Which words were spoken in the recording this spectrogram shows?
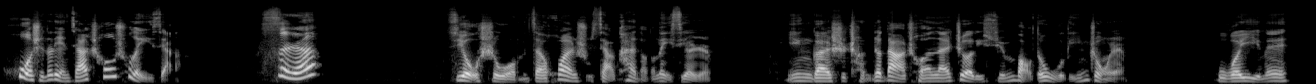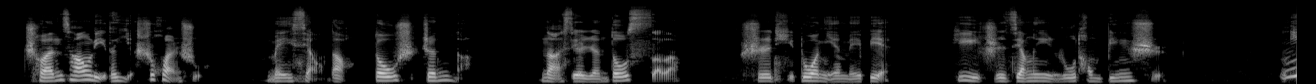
祸水的脸颊抽搐了一下。死人，就是我们在幻术下看到的那些人。应该是乘着大船来这里寻宝的武林中人。我以为船舱里的也是幻术，没想到都是真的。那些人都死了，尸体多年没变，一直僵硬，如同冰石。你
